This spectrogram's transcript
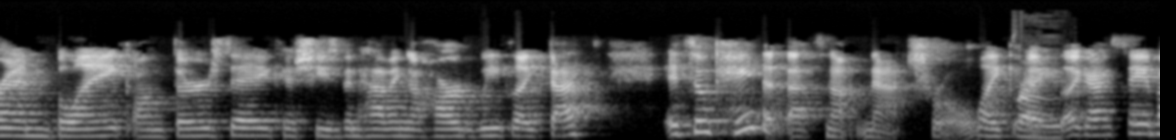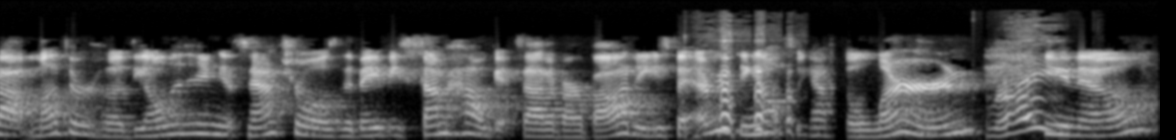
friend blank on Thursday because she's been having a hard week. Like that's it's okay that that's not natural. Like right. like I say about motherhood, the only thing that's natural is the baby somehow gets out of our bodies, but everything else we have to learn. Right. You know.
